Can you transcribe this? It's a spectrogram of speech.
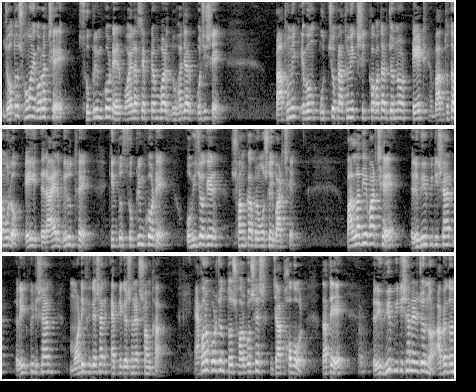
যত সময় গড়াচ্ছে, সুপ্রিম কোর্টের পয়লা সেপ্টেম্বর দু হাজার পঁচিশে প্রাথমিক এবং উচ্চ প্রাথমিক শিক্ষকতার জন্য টেট বাধ্যতামূলক এই রায়ের বিরুদ্ধে কিন্তু সুপ্রিম কোর্টে অভিযোগের সংখ্যা ক্রমশই বাড়ছে। পাল্লা দিয়ে বাড়ছে review petition, writ petition, modification অ্যাপ্লিকেশনের সংখ্যা। এখনও পর্যন্ত সর্বশেষ যা খবর, তাতে রিভিউ পিটিশনের জন্য আবেদন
